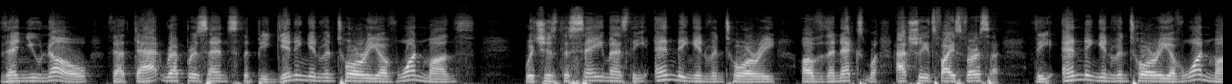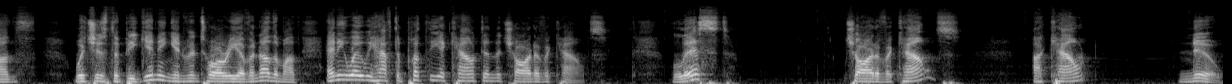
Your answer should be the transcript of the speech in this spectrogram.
then you know that that represents the beginning inventory of one month, which is the same as the ending inventory of the next month. Actually, it's vice versa. The ending inventory of one month which is the beginning inventory of another month. Anyway, we have to put the account in the chart of accounts. List, chart of accounts, account, new.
